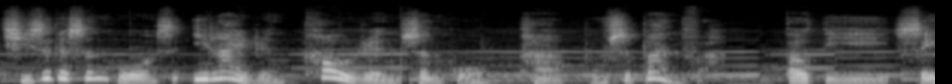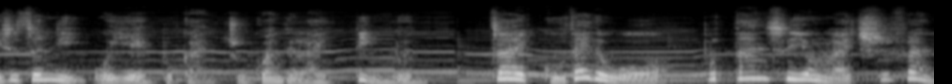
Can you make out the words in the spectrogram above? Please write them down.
乞食的生活是依赖人、靠人生活，它不是办法。到底谁是真理，我也不敢主观的来定论。在古代的我，不单是用来吃饭，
